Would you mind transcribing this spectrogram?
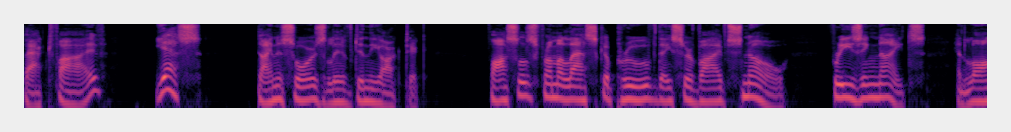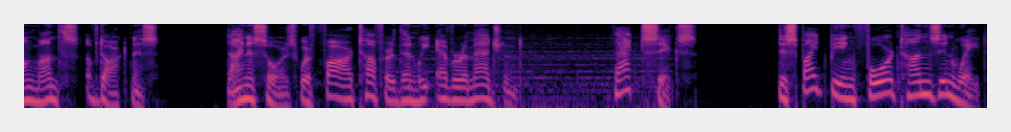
Fact 5. Yes, dinosaurs lived in the Arctic. Fossils from Alaska prove they survived snow, freezing nights, and long months of darkness. Dinosaurs were far tougher than we ever imagined. Fact 6. Despite being four tons in weight,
